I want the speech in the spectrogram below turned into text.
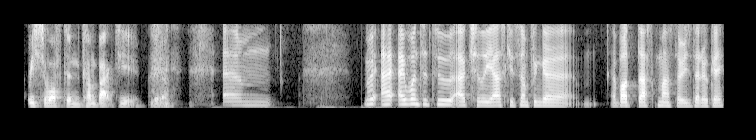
every so often come back to you. You know. um, I I wanted to actually ask you something. Uh, about Taskmaster. Is that okay?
